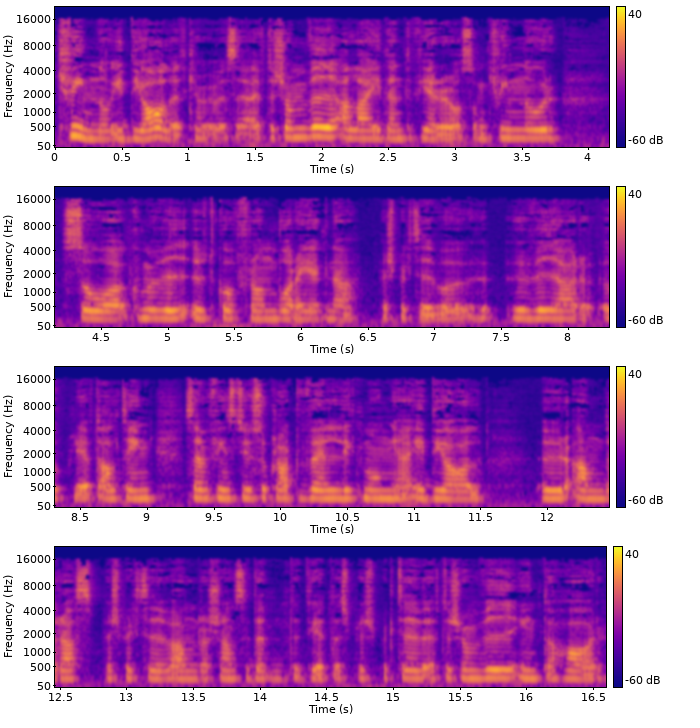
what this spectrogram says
kvinnoidealet kan vi väl säga. Eftersom vi alla identifierar oss som kvinnor så kommer vi utgå från våra egna perspektiv och hur vi har upplevt allting. Sen finns det ju såklart väldigt många ideal ur andras perspektiv, andra könsidentiteters perspektiv. Eftersom vi inte har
